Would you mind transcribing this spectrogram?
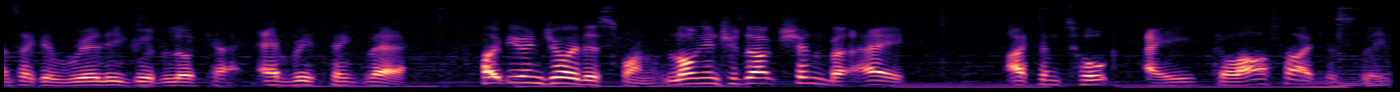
and take a really good look at everything there. Hope you enjoy this one. Long introduction, but hey, I can talk a glass eye to sleep.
